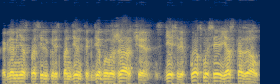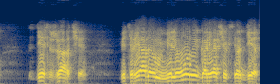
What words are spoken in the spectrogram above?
«Когда меня спросили корреспонденты, где было жарче, здесь или в космосе, я сказал, здесь жарче, ведь рядом миллионы горячих сердец».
